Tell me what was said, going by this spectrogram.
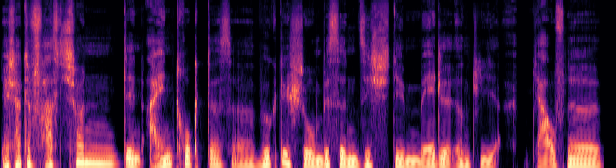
Ich hatte fast schon den Eindruck, dass er wirklich so ein bisschen sich dem Mädel irgendwie ja auf eine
